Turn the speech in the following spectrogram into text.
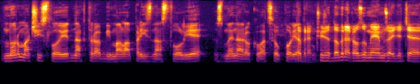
Norma číslo jedna, ktorá by mala prísť na stôl, je zmena rokovacieho poriadku. Dobre, čiže dobre rozumiem, že idete e,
